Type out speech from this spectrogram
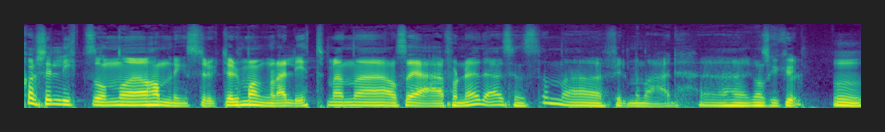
kanskje litt sånn uh, handlingsstruktur mangla litt, men uh, altså, jeg er fornøyd. Jeg syns den uh, filmen er ganske kul. Mm.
